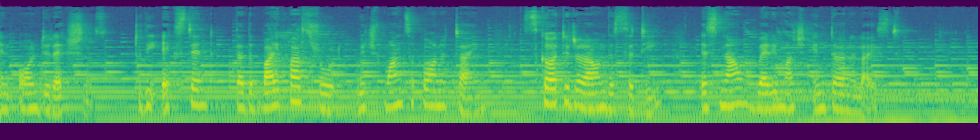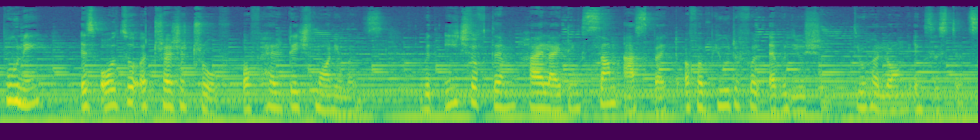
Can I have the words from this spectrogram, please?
in all directions to the extent that the bypass road, which once upon a time skirted around the city, is now very much internalized. Pune is also a treasure trove of heritage monuments, with each of them highlighting some aspect of a beautiful evolution through her long existence.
